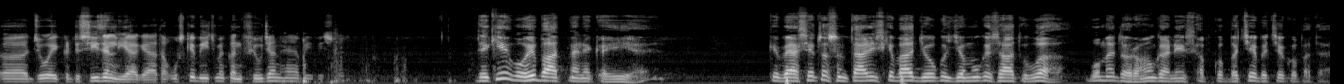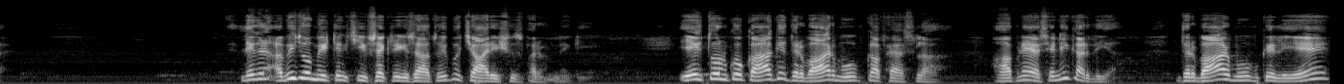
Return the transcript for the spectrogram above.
जो एक डिसीज़न लिया गया था, उसके बीच में कन्फ्यूज़न है अभी भी? देखिए, वही बात मैंने कही है कि वैसे तो सैतालीस के बाद जो कुछ जम्मू के साथ हुआ, वो मैं दोहराऊँगा नहीं, सबको बच्चे बच्चे को पता है। लेकिन अभी जो मीटिंग चीफ सेक्रेटरी के साथ हुई, वो चार इश्यूज़ पर हमने की। एक तो उनको कहा कि दरबार मूव का फैसला आपने ऐसे नहीं कर दिया। दरबार मूव के लिए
